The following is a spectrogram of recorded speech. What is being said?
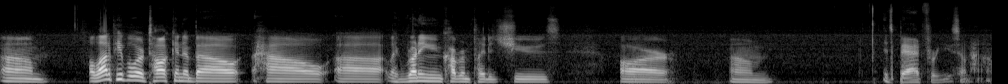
Um, a lot of people are talking about how uh, like running in carbon plated shoes are um, it's bad for you somehow.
